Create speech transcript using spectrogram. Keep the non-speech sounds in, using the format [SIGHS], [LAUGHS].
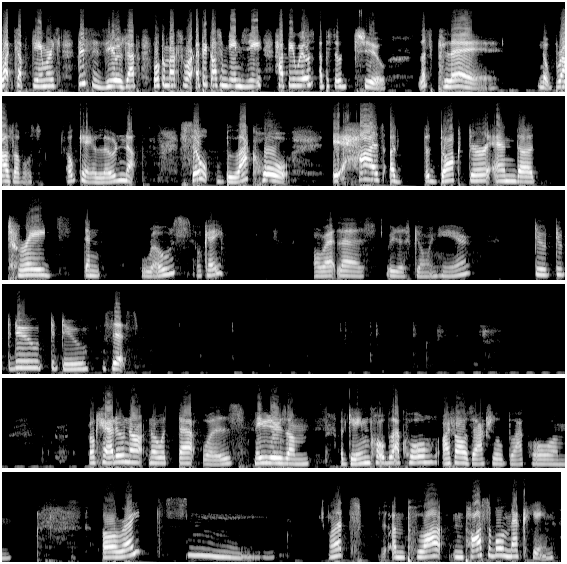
What's up, gamers? This is Zero Zap. Welcome back to more Epic Awesome Games Z Happy Wheels Episode 2. Let's play. No, browse levels. Okay, loading up. So, Black Hole. It has a the Doctor and the Trades and Rose. Okay. Alright, let's. We just go in here. Do do do do do do. What's this? Okay, I do not know what that was. Maybe there's um a game called Black Hole. I thought it was actual Black Hole. Um. All right. Hmm. Let's um plot impossible neck game.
